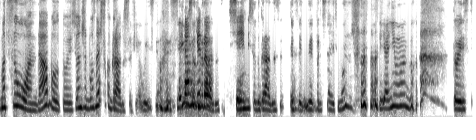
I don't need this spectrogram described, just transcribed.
мацион, да, был, то есть он же был, знаешь, сколько градусов, я выяснила? 70 ну, градусов. 70 градусов. Ты, ты представить можешь? я не могу. То есть,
